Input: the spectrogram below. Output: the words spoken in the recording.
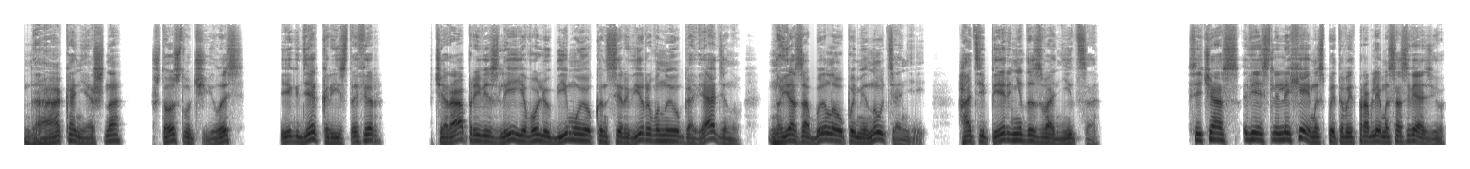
«Да, конечно. Что случилось? И где Кристофер? Вчера привезли его любимую консервированную говядину, но я забыла упомянуть о ней, а теперь не дозвониться». Сейчас весь Лилихейм испытывает проблемы со связью.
